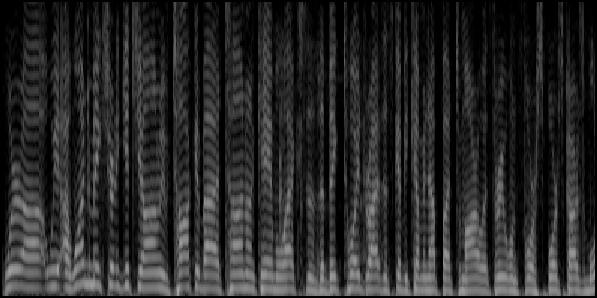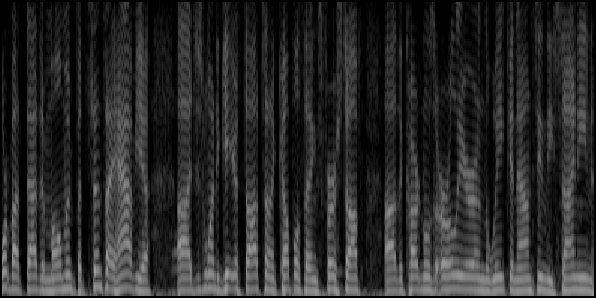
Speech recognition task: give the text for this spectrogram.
we're uh, we I wanted to make sure to get you on. We've talked about a ton on KMOX, the, the big toy drive that's going to be coming up uh, tomorrow at 314 Sports Cards. More about that in a moment. But since I have you, I uh, just wanted to get your thoughts on a couple things. First off, uh, the Cardinals earlier in the week announcing the signing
